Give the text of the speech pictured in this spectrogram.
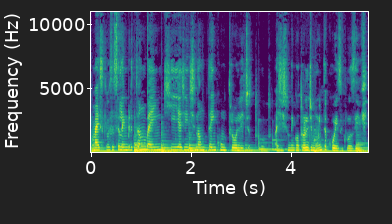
Mas que você se lembre também que a gente não tem controle de tudo. A gente não tem controle de muita coisa, inclusive.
